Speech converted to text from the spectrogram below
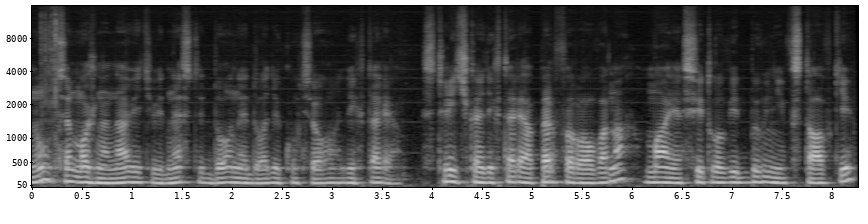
Ну, Це можна навіть віднести до недоліку цього ліхтаря. Стрічка ліхтаря перфорована, має світловідбивні вставки.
